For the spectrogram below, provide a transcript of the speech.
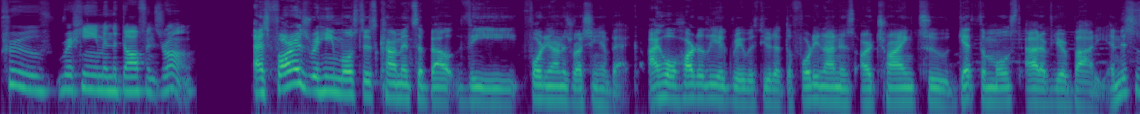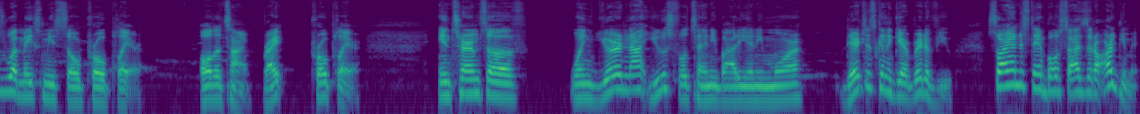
prove Raheem and the Dolphins wrong. As far as Raheem Mostert's comments about the 49ers rushing him back, I wholeheartedly agree with you that the 49ers are trying to get the most out of your body. And this is what makes me so pro player all the time, right? Pro player. In terms of when you're not useful to anybody anymore, they're just going to get rid of you. So I understand both sides of the argument.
